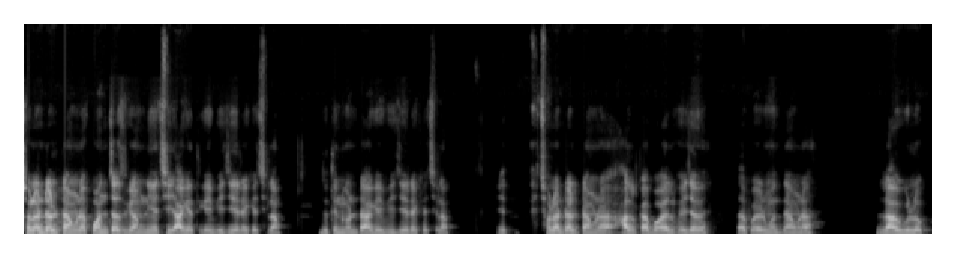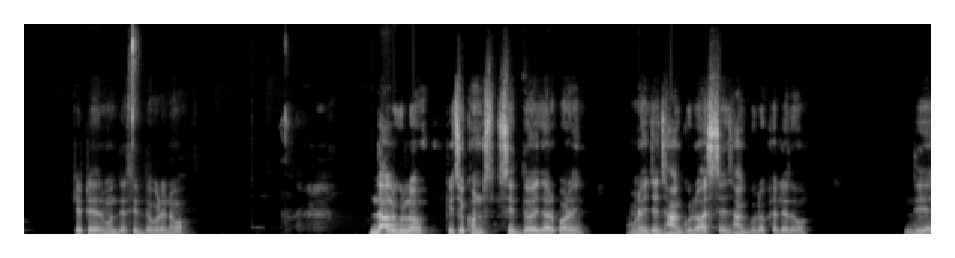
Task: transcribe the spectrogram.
ছোলার ডালটা আমরা পঞ্চাশ গ্রাম নিয়েছি, আগে থেকে ভিজিয়ে রেখেছিলাম, দু তিন ঘণ্টা আগে ভিজিয়ে রেখেছিলাম। ছোলার ডালটা আমরা হালকা বয়েল হয়ে যাবে, তারপর এর মধ্যে আমরা লাউগুলো কেটে এর মধ্যে সিদ্ধ করে নেব। ডালগুলো কিছুক্ষণ সিদ্ধ হয়ে যাওয়ার পরে আমরা এই যে ঝাঁকগুলো আসছে, ঝাঁকগুলো ফেলে দেবো। দিয়ে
